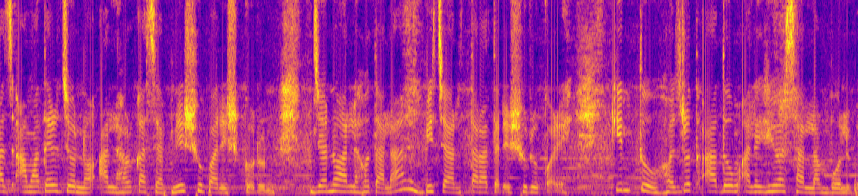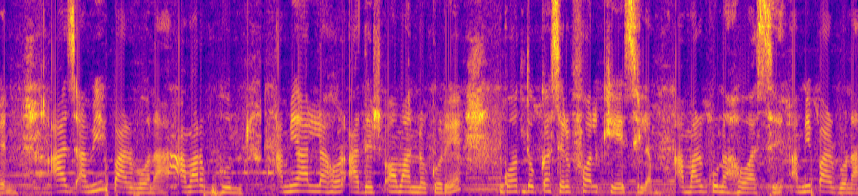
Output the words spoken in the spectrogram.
আজ আমাদের জন্য আল্লাহর কাছে আপনি সুপারিশ করুন, যেন আল্লাহ তালা বিচার তাড়াতাড়ি শুরু করে। কিন্তু হজরত আদম আলহিহাসাল্লাম বলবেন, আজ আমি পারব না, আমার ভুল। আমি আল্লাহর আদেশ অমান্য করে গন্ধক গাছের ফল খেয়েছিলাম। আমার গুনাহ আছে, আমি পারব না।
